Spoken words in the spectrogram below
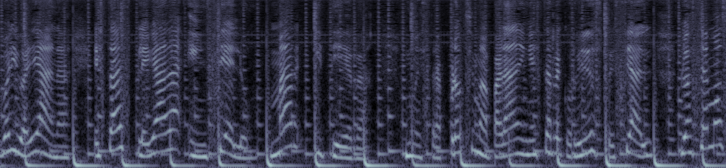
Bolivariana está desplegada en cielo, mar y tierra. Nuestra próxima parada en este recorrido especial lo hacemos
